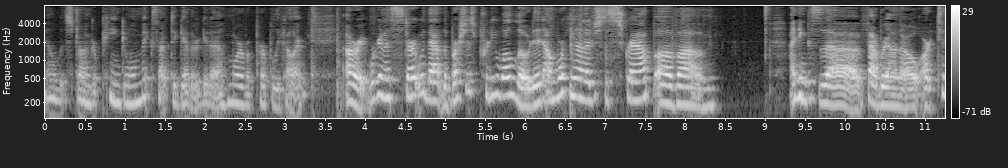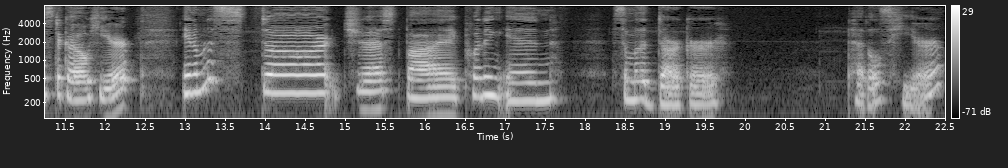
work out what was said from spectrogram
A little bit stronger pink, and we'll mix that together, to get a more of a purpley color. All right, we're going to start with that. The brush is pretty well loaded. I'm working on a, just a scrap of, um, I think this is a Fabriano Artistico here. And I'm going to start just by putting in some of the darker petals here.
